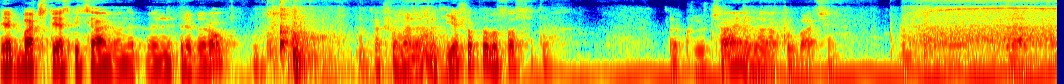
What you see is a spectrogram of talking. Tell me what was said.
Як бачите, я спеціально не, не прибирав. Так що в мене тут є що пилососити. Так, включаємо, зараз побачимо. Так.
